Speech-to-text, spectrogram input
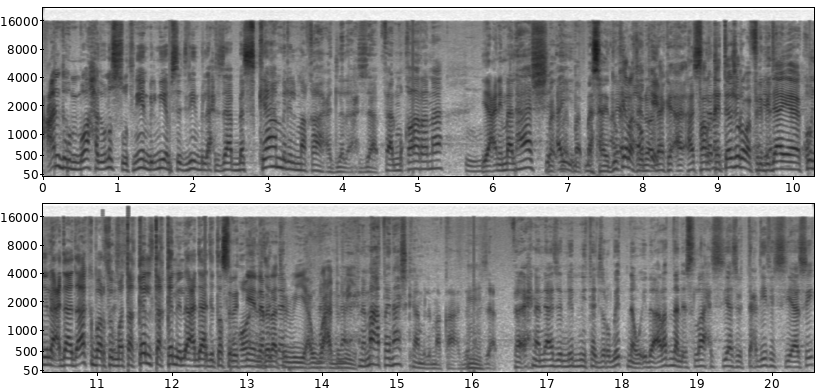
عندهم واحد ونص و2% مسجلين بالأحزاب بس كامل المقاعد للأحزاب. فالمقارنة يعني ما لهاش اي بس هي ذكرت إنه أوكي. لكن فرق التجربة في البداية يكون. الأعداد أكبر ثم تقل تقل الأعداد تصل هو 2 إحنا 3% أو بدنا- 1% إحنا ما أعطيناش كامل المقاعد للأحزاب. فإحنا لازم نبني تجربتنا وإذا أردنا الإصلاح السياسي والتحديث السياسي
